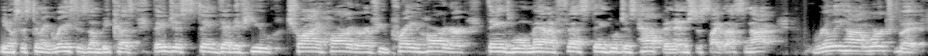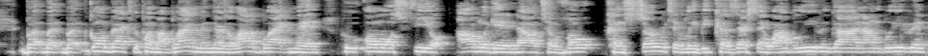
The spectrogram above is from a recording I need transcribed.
you know systemic racism, because they just think that if you try harder, if you pray harder, things will manifest manifest, things will just happen. And it's just like that's not really how it works. But but but but going back to the point about black men, there's a lot of black men who almost feel obligated now to vote conservatively because they're saying, "Well, I believe in God, and I don't believe in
